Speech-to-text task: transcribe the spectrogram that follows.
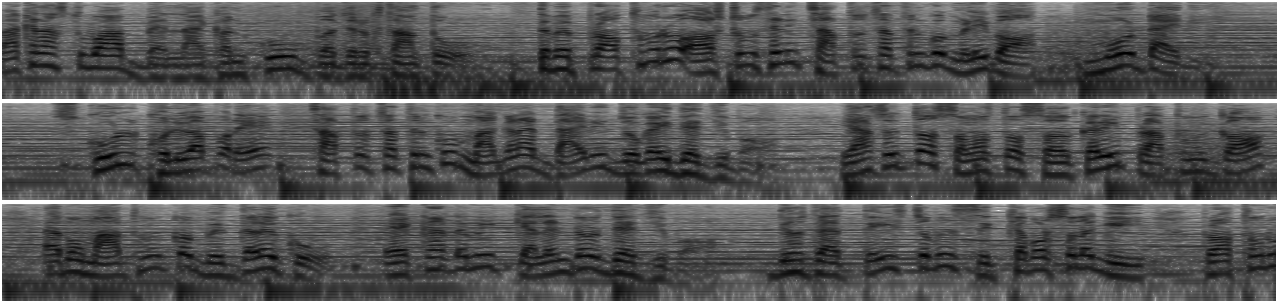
ପାଖରେ ଆସୁଥିବା ବେଲ୍ ଆଇକନ୍କୁ ବଜାୟ ରଖିଥାନ୍ତୁ ତେବେ ପ୍ରଥମରୁ ଅଷ୍ଟମ ଶ୍ରେଣୀ ଛାତ୍ରଛାତ୍ରୀଙ୍କୁ ମିଳିବ ମୋ ଡାଏରୀ ସ୍କୁଲ ଖୋଲିବା ପରେ ଛାତ୍ରଛାତ୍ରୀଙ୍କୁ ମାଗଣା ଡାଏରୀ ଯୋଗାଇ ଦିଆଯିବ ଏହା ସହିତ ସମସ୍ତ ସରକାରୀ ପ୍ରାଥମିକ ଏବଂ ମାଧ୍ୟମିକ ବିଦ୍ୟାଳୟକୁ ଏକାଡ଼େମୀ କ୍ୟାଲେଣ୍ଡର ଦିଆଯିବ ଦୁଇହଜାର ତେଇଶ ଚବିଶ ଶିକ୍ଷାବର୍ଷ ଲାଗି ପ୍ରଥମରୁ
